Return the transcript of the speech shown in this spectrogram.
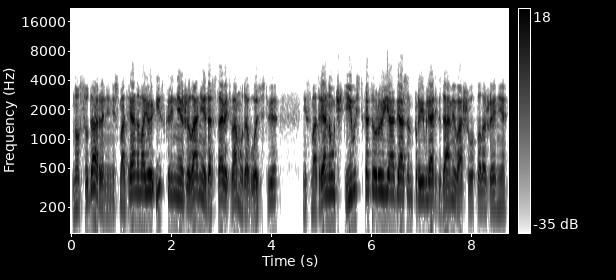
Но, сударыня, несмотря на мое искреннее желание доставить вам удовольствие, несмотря на учтивость, которую я обязан проявлять к даме вашего положения,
